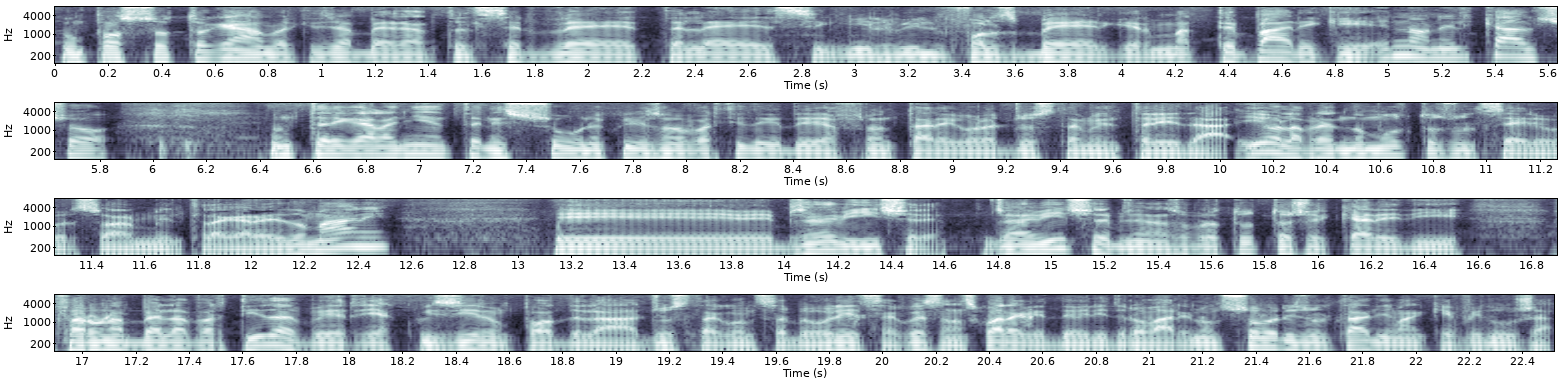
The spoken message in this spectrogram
un po' sotto campo perché dici vabbè tanto il Servette, l'Helsing, il, il Volksberger ma te pare che e no nel calcio non ti regala niente nessuno e quindi sono partite che devi affrontare con la giusta mentalità. Io la prendo molto sul serio personalmente la gara di domani e bisogna vincere, bisogna vincere, bisogna soprattutto cercare di fare una bella partita per riacquisire un po' della giusta consapevolezza. Questa è una squadra che deve ritrovare non solo risultati ma anche fiducia,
